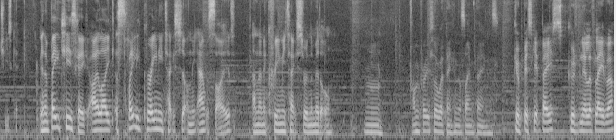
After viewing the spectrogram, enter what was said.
cheesecake. In a baked cheesecake, I like a slightly grainy texture on the outside and then a creamy texture in the middle. Hmm. I'm pretty sure we're thinking the same things. Good biscuit base, good vanilla flavour.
